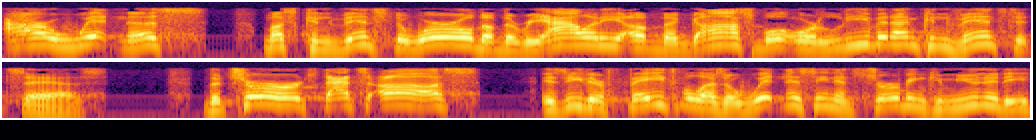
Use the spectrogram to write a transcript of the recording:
Our witness must convince the world of the reality of the gospel or leave it unconvinced, it says. The church, that's us, is either faithful as a witnessing and serving community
